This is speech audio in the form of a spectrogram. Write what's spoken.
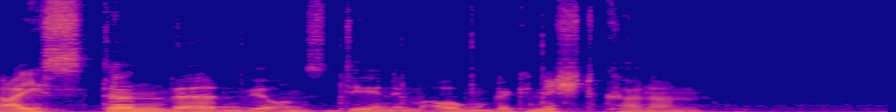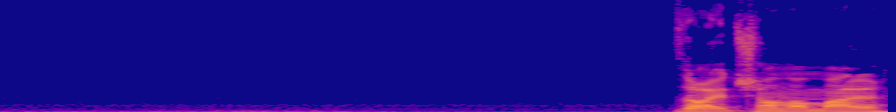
Leisten werden wir uns den im Augenblick nicht können. So, jetzt schauen wir mal.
